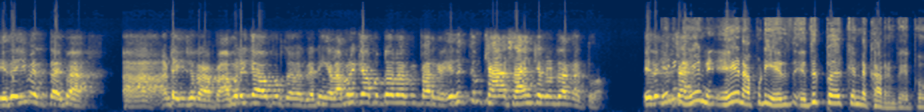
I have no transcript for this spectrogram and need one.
எதையும் எதிர்த்தா இப்ப அன்றைக்கு சொல்றாங்க அமெரிக்காவை பொறுத்தவரை நீங்கள் அமெரிக்காவை பொறுத்தவரை பாருங்க எதுக்கும் சாங்ஷன் தான் கத்துவான் ஏன் அப்படி எதிர்ப்பதற்கு என்ன காரணம்? இப்போ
